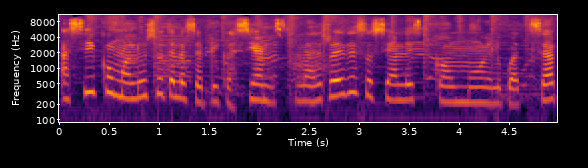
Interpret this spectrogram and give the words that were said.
así como el uso de las aplicaciones, las redes sociales como el WhatsApp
